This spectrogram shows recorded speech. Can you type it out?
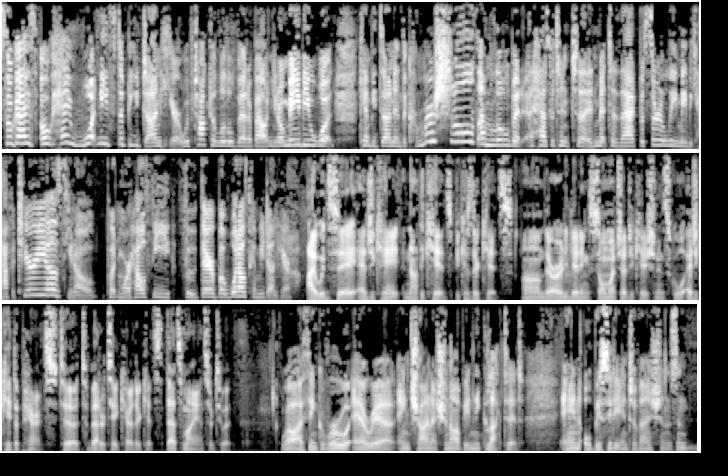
So guys, oh, okay, what needs to be done here? We've talked a little bit about, you know, maybe what can be done in the commercials. I'm a little bit hesitant to admit to that, but certainly maybe cafeterias, you know, put more healthy food there. But what else can be done here? I would say educate not the kids because they're kids. Um, they're already getting so much education in school. Educate the parents to to better take care of their kids. That's my answer to it. Well, I think rural area in China should not be neglected in obesity interventions and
